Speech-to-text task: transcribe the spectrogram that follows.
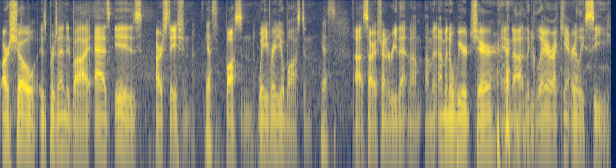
Our show is presented by, as is our station. Yes. Boston Wave Radio Boston. Yes. Uh, sorry, I was trying to read that, and I'm I'm in, I'm in a weird chair, and uh, the glare I can't really see.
